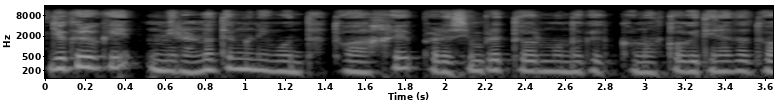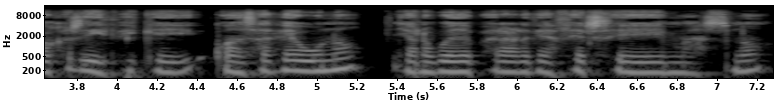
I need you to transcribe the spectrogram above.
yo creo que, mira, no tengo ningún tatuaje, pero siempre todo el mundo que conozco que tiene tatuajes dice que cuando se hace uno ya no puede parar de hacerse más, ¿no?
